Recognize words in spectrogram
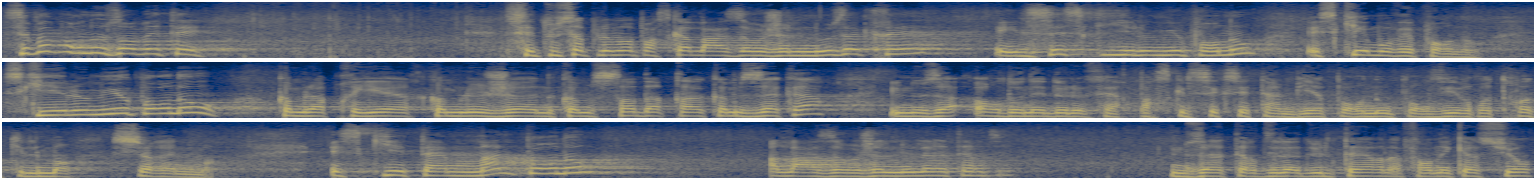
C'est pas pour nous embêter. C'est tout simplement parce qu'Allah nous a créés et il sait ce qui est le mieux pour nous et ce qui est mauvais pour nous. Ce qui est le mieux pour nous, comme la prière, comme le jeûne, comme sadaqa, comme zakat, il nous a ordonné de le faire parce qu'il sait que c'est un bien pour nous, pour vivre tranquillement, sereinement. Et ce qui est un mal pour nous, Allah nous l'a interdit. Il nous a interdit l'adultère, la fornication,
